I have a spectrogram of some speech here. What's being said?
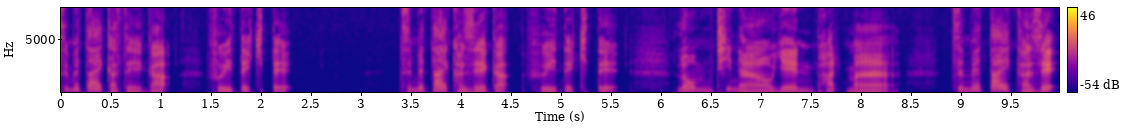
冷たい風が吹いてきて冷たい風が吹いてきてลมที่หนาวเย็นพัดมา冷たい風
